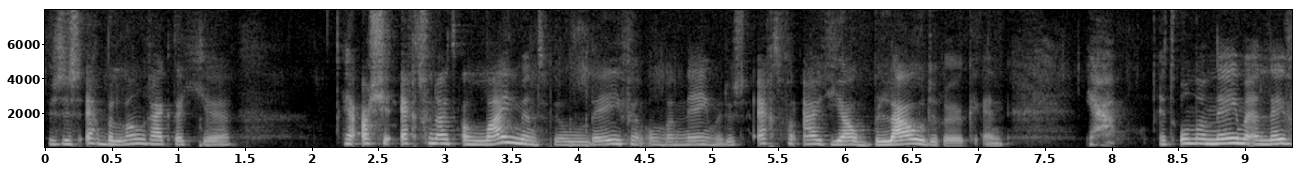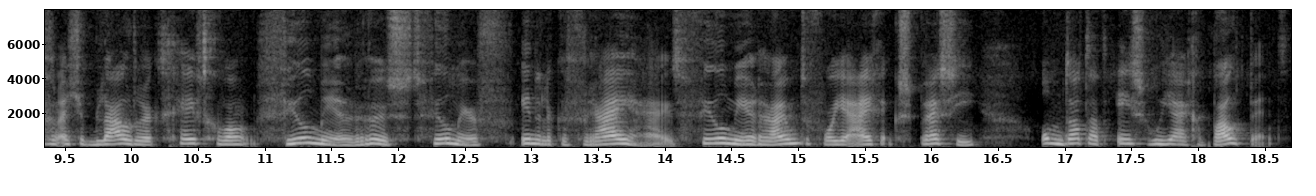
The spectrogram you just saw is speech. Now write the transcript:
Dus het is echt belangrijk dat je, ja, als je echt vanuit alignment wil leven en ondernemen, dus echt vanuit jouw blauwdruk. En ja, het ondernemen en leven vanuit je blauwdruk geeft gewoon veel meer rust, veel meer innerlijke vrijheid, veel meer ruimte voor je eigen expressie, omdat dat is hoe jij gebouwd bent.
